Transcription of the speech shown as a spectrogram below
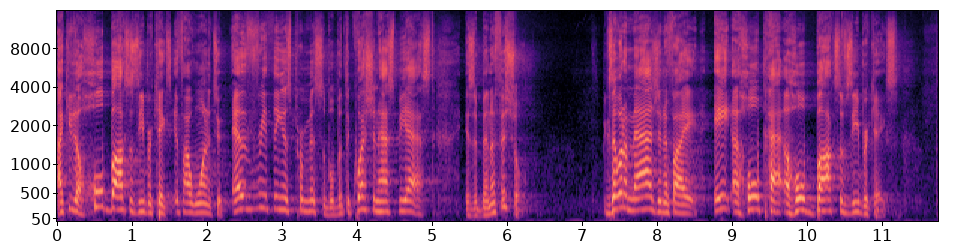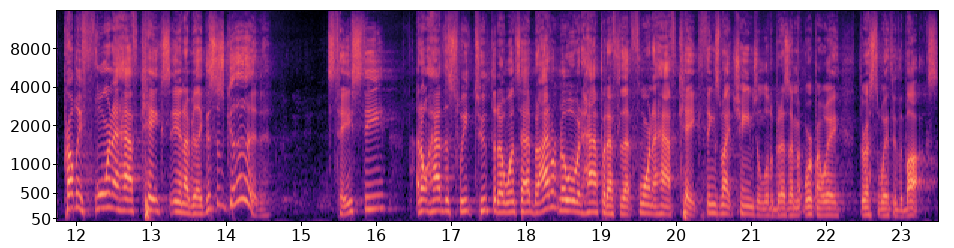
I could eat a whole box of zebra cakes if I wanted to. Everything is permissible, but the question has to be asked is it beneficial? Because I would imagine if I ate a whole, pat, a whole box of zebra cakes, probably four and a half cakes in, I'd be like, this is good. It's tasty. I don't have the sweet tooth that I once had, but I don't know what would happen after that four and a half cake. Things might change a little bit as I work my way the rest of the way through the box.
